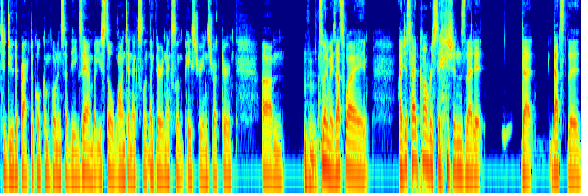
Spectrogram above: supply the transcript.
to do the practical components of the exam but you still want an excellent like they're an excellent pastry instructor um Mhm. so anyways that's why i just had conversations that it that that's the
